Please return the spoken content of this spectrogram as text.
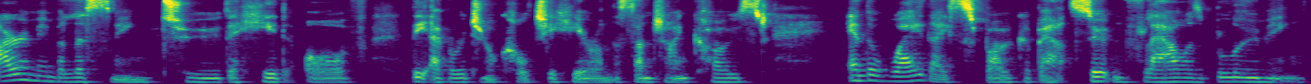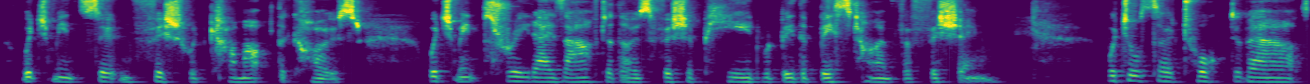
I remember listening to the head of the Aboriginal culture here on the Sunshine Coast and the way they spoke about certain flowers blooming, which meant certain fish would come up the coast, which meant three days after those fish appeared would be the best time for fishing, which also talked about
